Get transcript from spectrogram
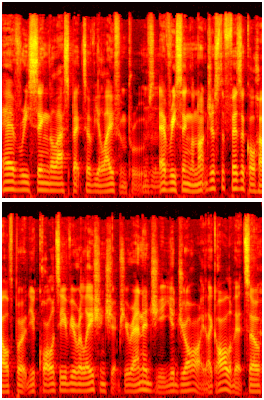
every single aspect of your life improves. Mm-hmm. Every single, not just the physical health, but your quality of your relationships, your energy, your joy, like all of it. So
